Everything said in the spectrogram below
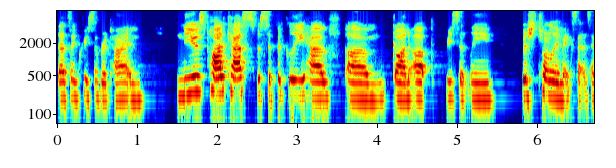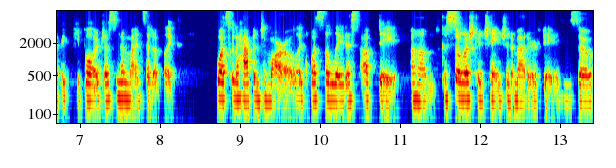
that's increased over time. News podcasts specifically have um, gone up recently which totally makes sense. I think people are just in a mindset of like what's going to happen tomorrow? Like what's the latest update? Because um, so much can change in a matter of days. And so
